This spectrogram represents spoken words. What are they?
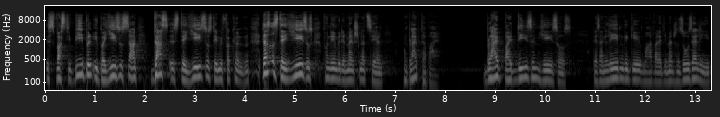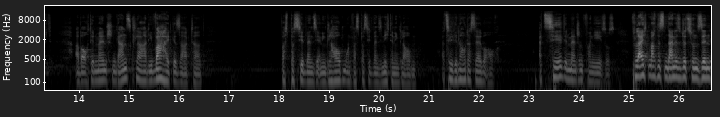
ist, was die Bibel über Jesus sagt. Das ist der Jesus, den wir verkünden. Das ist der Jesus, von dem wir den Menschen erzählen. Und bleib dabei. Bleib bei diesem Jesus, der sein Leben gegeben hat, weil er die Menschen so sehr liebt, aber auch den Menschen ganz klar die Wahrheit gesagt hat. Was passiert, wenn sie an ihn glauben und was passiert, wenn sie nicht an ihn glauben? Erzähl genau dasselbe auch. Erzähl den Menschen von Jesus. Vielleicht macht es in deiner Situation Sinn,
